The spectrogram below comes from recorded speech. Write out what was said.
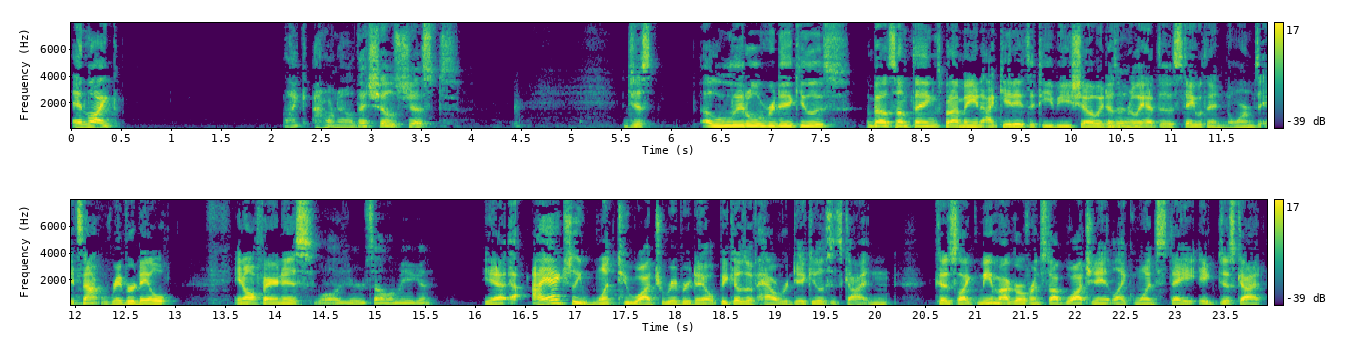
And like, like I don't know, that show's just, just a little ridiculous about some things. But I mean, I get it; it's a TV show; it doesn't Yeah. really have to stay within norms. It's not Riverdale. In all fairness, well you're selling me again. yeah, I actually want to watch Riverdale because of how ridiculous it's gotten. Because like me and my girlfriend stopped watching it like once they it just got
